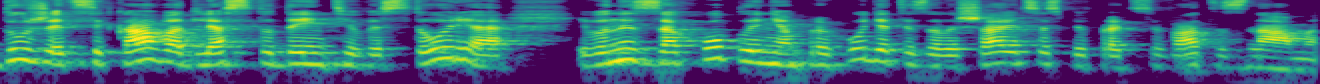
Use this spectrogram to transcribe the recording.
дуже цікава для студентів історія, і вони з захопленням приходять і залишаються співпрацювати з нами.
